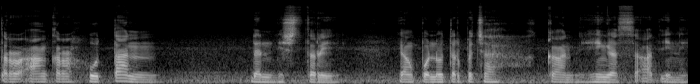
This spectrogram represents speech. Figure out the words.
terangker hutan dan misteri yang penuh terpecahkan hingga saat ini.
